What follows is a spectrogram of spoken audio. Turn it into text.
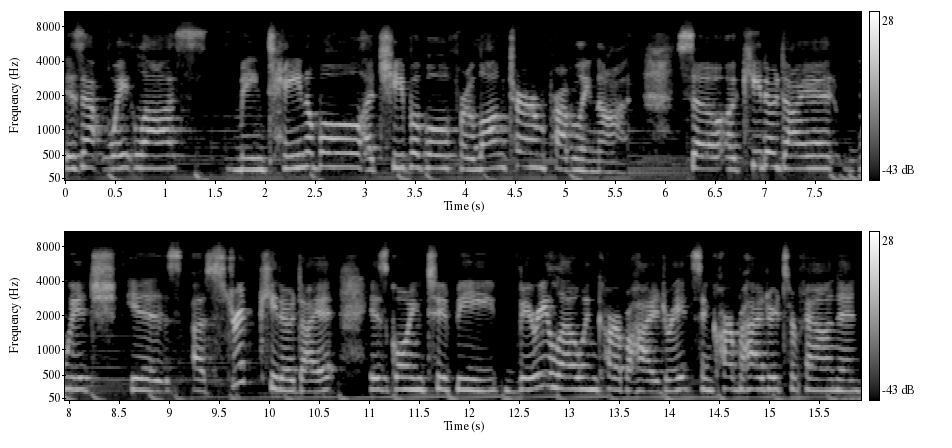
is that weight loss maintainable, achievable for long term? Probably not. So, a keto diet, which is a strict keto diet, is going to be very low in carbohydrates, and carbohydrates are found in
